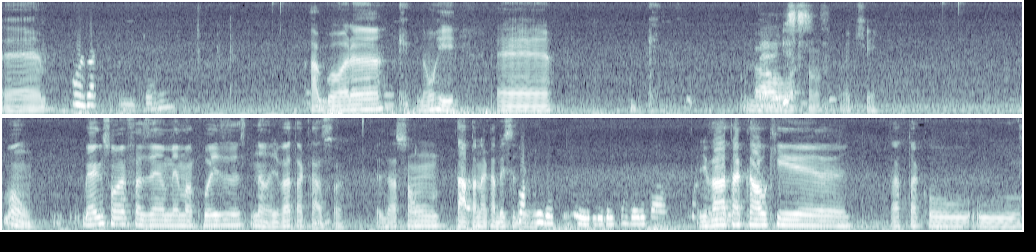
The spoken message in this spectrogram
É. Agora. Não ri. É. Bergson. Ok. Bom, Bergson vai fazer a mesma coisa. Não, ele vai atacar só. Ele dá só um tapa na cabeça dele. Ele vai atacar o que. Atacou o.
